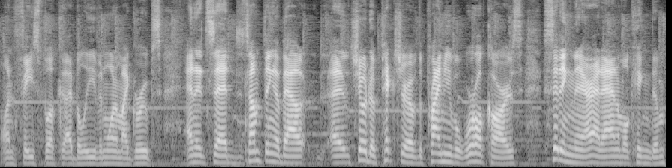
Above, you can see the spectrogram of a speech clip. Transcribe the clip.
on Facebook, I believe, in one of my groups, and it said something about uh, showed a picture of the Primeval Whirl cars sitting there at Animal Kingdom,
